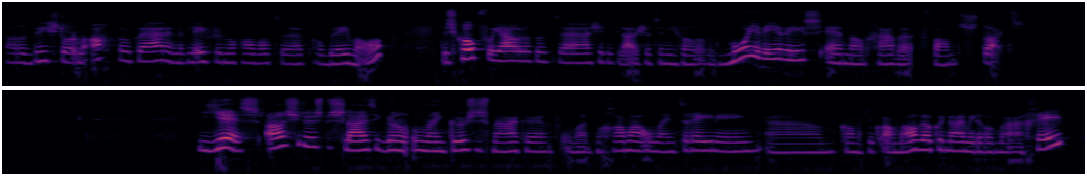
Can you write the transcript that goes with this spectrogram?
We hadden drie stormen achter elkaar en het leverde nogal wat uh, problemen op. Dus ik hoop voor jou dat het, uh, als je dit luistert, in ieder geval dat het mooie weer is. En dan gaan we van start. Yes, als je dus besluit, ik wil een online cursus maken, of online programma, online training, um, kan natuurlijk allemaal, welke naam je er ook maar aan geeft,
